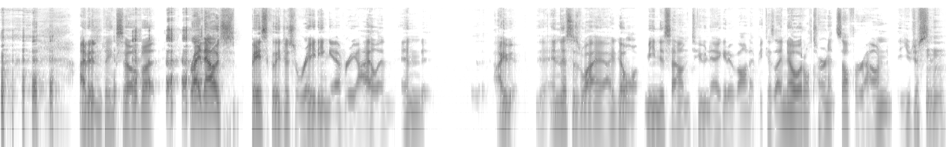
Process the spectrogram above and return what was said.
I didn't think so, but right now it's basically just raiding every island and I and this is why I don't mean to sound too negative on it because I know it'll turn itself around. You just Mhm.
